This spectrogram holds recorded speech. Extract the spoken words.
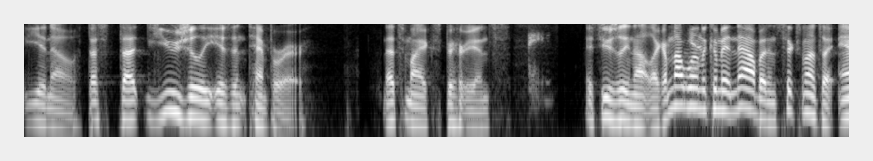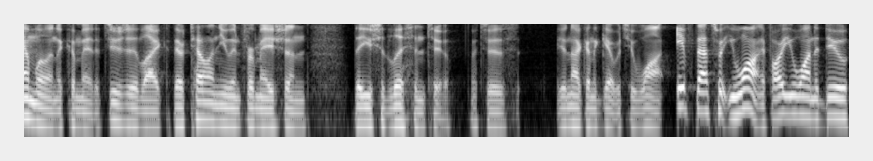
you know, that's that usually isn't temporary. That's my experience. Right. It's usually not like I'm not willing to commit now, but in 6 months I am willing to commit. It's usually like they're telling you information that you should listen to, which is you're not going to get what you want. If that's what you want, if all you want to do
